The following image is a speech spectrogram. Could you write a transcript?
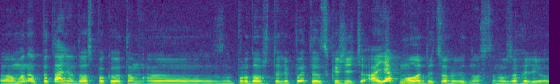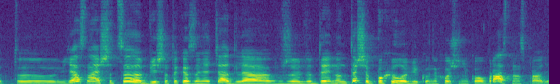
Е, У мене питання до вас, поки ви там е, з- продовжите ліпити. Скажіть, а як молодь до цього відноситься? Ну, взагалі, от е, я знаю, що це більше таке заняття для вже людей, ну не те, що похилого віку, не хочу нікого образити насправді.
